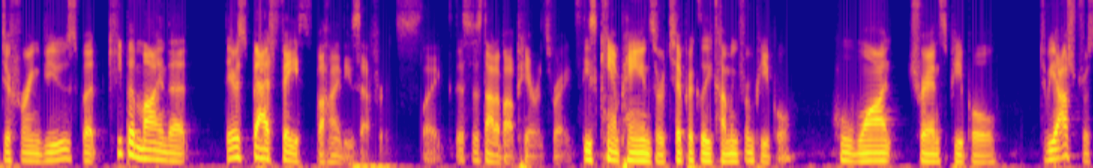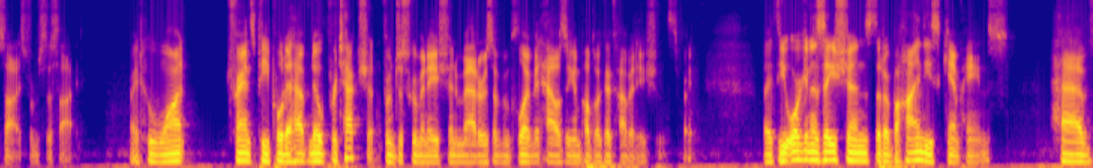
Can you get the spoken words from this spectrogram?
differing views, but keep in mind that there's bad faith behind these efforts. Like, this is not about parents' rights. These campaigns are typically coming from people who want trans people to be ostracized from society, right? Who want trans people to have no protection from discrimination in matters of employment, housing, and public accommodations, right? Like the organizations that are behind these campaigns have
